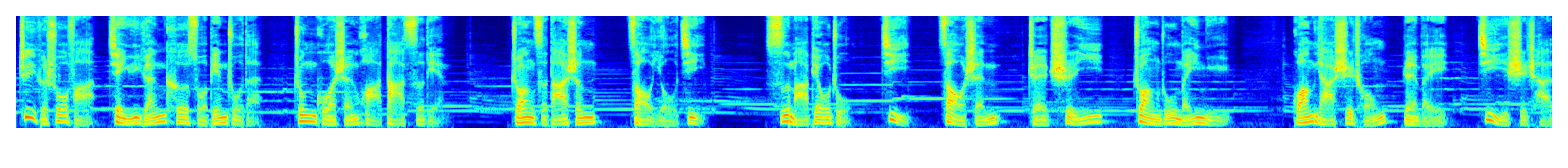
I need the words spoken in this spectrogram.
这个说法见于袁科所编著的《中国神话大辞典》，庄子达生灶有记，司马彪注记灶神者赤衣，状如美女。广雅释虫认为祭是蝉，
